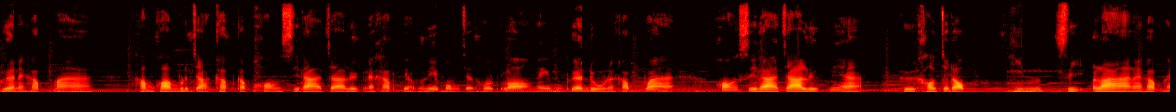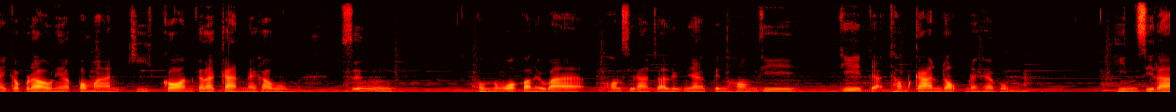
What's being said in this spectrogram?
เพื่อนๆนะครับมาทำความรู้จักครับกับห้องศิลาจารึกนะครับ เดี๋ยววันนี้ผมจะทดลองให้เพื่อนๆดูนะครับว่าห้องศิลาจารึกเนี่ยคือเขาจะดรอป หินศิลานะครับ ให้กับเราเนี่ยประมาณกี่ก้อนกันละกันนะครับผม ซึ่งผมต้องบอกก่อนเลยว่าห้องศิลาจารึกเนี่ยเป็นห้องที่ที่จะทำการดรอปนะครับผม หินศิลา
